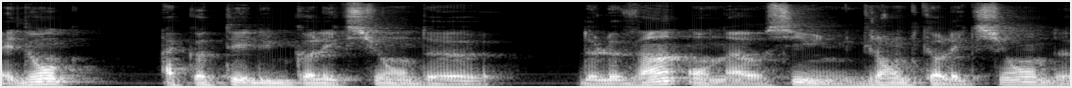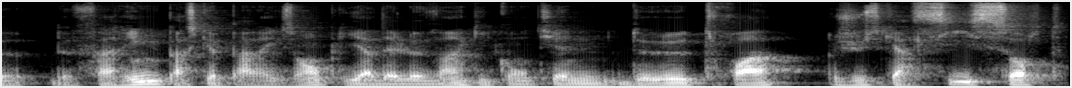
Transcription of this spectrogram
Et donc, à côté d'une collection de de levain, on a aussi une grande collection de, de farine parce que par exemple, il y a des levains qui contiennent deux, trois, jusqu'à six sortes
